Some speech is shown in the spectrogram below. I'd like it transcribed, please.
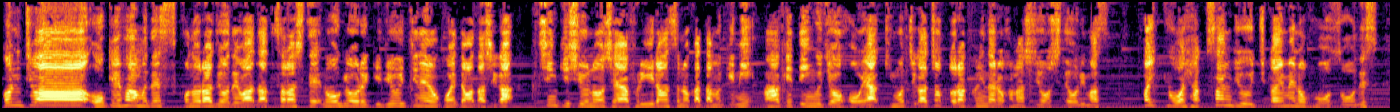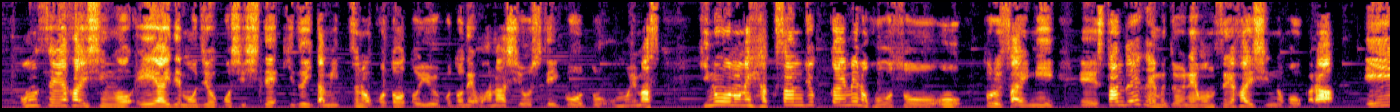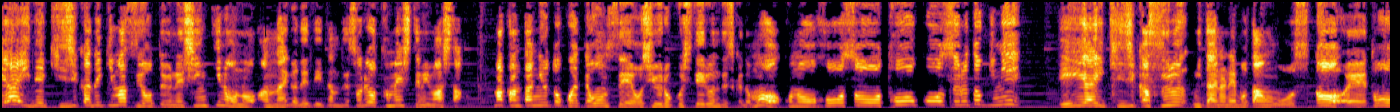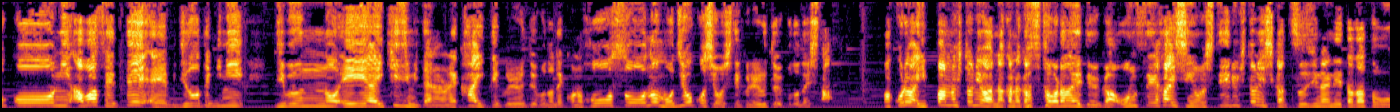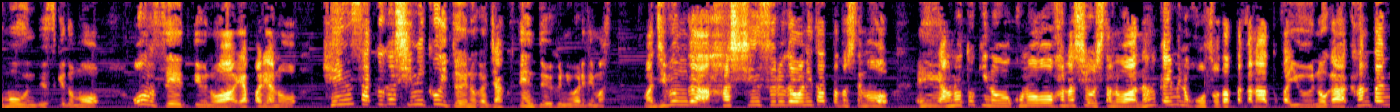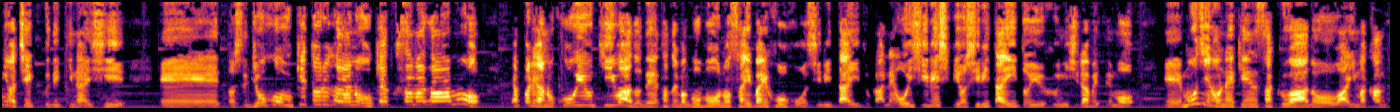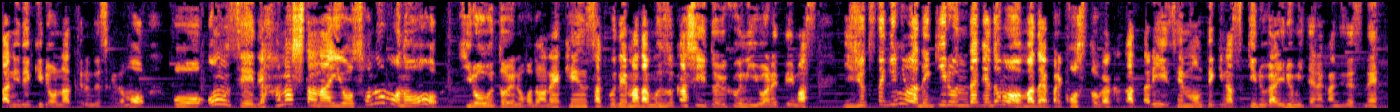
こんにちは、OK ファームです。このラジオでは脱サラして農業歴11年を超えた私が、新規就農者やフリーランスの方向けに、マーケティング情報や気持ちがちょっと楽になる話をしております。はい、今日は131回目の放送です。音声配信を AI で文字起こしして気づいた3つのことということでお話をしていこうと思います。昨日のね、130回目の放送を撮る際に、えー、スタンド FM というね、音声配信の方から、AI で記事化できますよというね、新機能の案内が出ていたので、それを試してみました。まあ簡単に言うと、こうやって音声を収録しているんですけども、この放送を投稿するときに、AI 記事化するみたいなね、ボタンを押すと、えー、投稿に合わせて、えー、自動的に自分の AI 記事みたいなのね、書いてくれるということで、この放送の文字起こしをしてくれるということでした。まあ、これは一般の人にはなかなか伝わらないというか、音声配信をしている人にしか通じないネタだと思うんですけども、音声っていうのは、やっぱりあの、検索がしにくいというのが弱点というふうに言われています。まあ、自分が発信する側に立ったとしても、えー、あの時のこの話をしたのは何回目の放送だったかなとかいうのが簡単にはチェックできないし、えー、っとして情報を受け取る側のお客様側も、やっぱりあの、こういうキーワードで、例えばごぼうの栽培方法を知りたいとかね、美味しいレシピを知りたいという風に調べても、えー、文字のね、検索ワードは今簡単にできるようになってるんですけども、こう、音声で話した内容そのものを拾うというのことはね、検索でまだ難しいというふうに言われています。技術的にはできるんだけども、まだやっぱりコストがかかったり、専門的なスキルがいるみたいな感じですね。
